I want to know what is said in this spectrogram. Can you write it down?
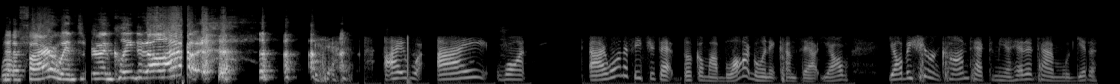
Well- the fire went through and cleaned it all out. yeah, I, I want I want to feature that book on my blog when it comes out. Y'all y'all be sure and contact me ahead of time. We'll get a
